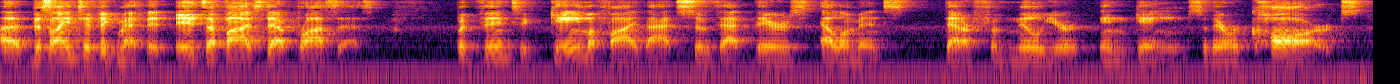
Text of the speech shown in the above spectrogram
uh, the scientific method, it's a five step process. But then to gamify that so that there's elements that are familiar in games. So there are cards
